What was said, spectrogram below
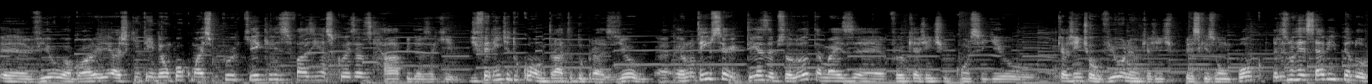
é, viu agora e acho que entendeu um pouco mais por que, que eles fazem as coisas rápidas aqui. Diferente do contrato do Brasil, é, eu não tenho certeza absoluta, mas é, foi o que a gente conseguiu, o que a gente ouviu, né, o que a gente pesquisou um pouco. Eles não recebem pelo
